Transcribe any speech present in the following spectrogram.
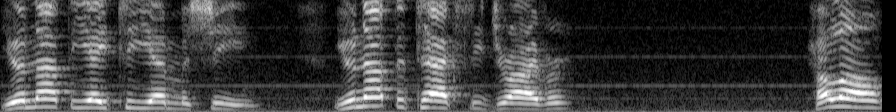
You're not the ATM machine. You're not the taxi driver. Hello?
